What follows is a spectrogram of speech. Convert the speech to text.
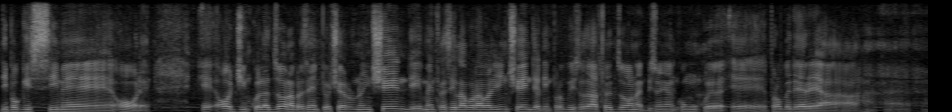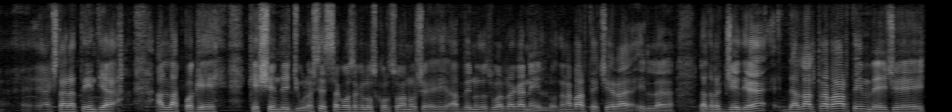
di pochissime ore. E oggi in quella zona per esempio c'erano incendi, mentre si lavorava agli incendi all'improvviso da altre zone bisogna comunque eh, provvedere a, a a stare attenti all'acqua che, che, scende giù. La stessa cosa che lo scorso anno è avvenuta su Arraganello. Da una parte c'era la tragedia, eh? dall'altra parte invece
